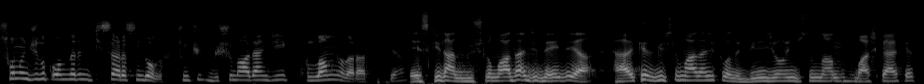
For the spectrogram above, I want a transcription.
Sonunculuk onların ikisi arasında olur. Çünkü güçlü madenciyi kullanmıyorlar artık ya. Eskiden güçlü madenci neydi ya? Herkes güçlü madenci kullanıyor. Birinci oyuncusundan tut başka herkes.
